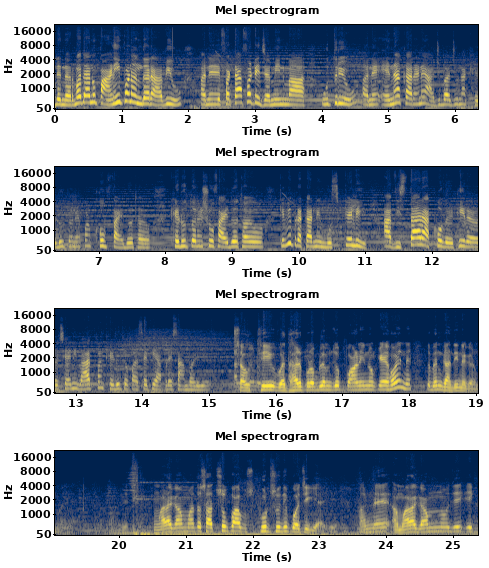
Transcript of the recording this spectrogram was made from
એટલે નર્મદાનું પાણી પણ અંદર આવ્યું અને ફટાફટ એ જમીનમાં ઉતર્યું અને એના કારણે આજુબાજુના ખેડૂતોને પણ ખૂબ ફાયદો થયો. ખેડૂતોને શું ફાયદો થયો? કેવી પ્રકારની મુશ્કેલી આ વિસ્તાર આખો વેઠી રહ્યો છે? એની વાત પણ ખેડૂતો પાસેથી આપણે સાંભળીએ. સૌથી વધારે પ્રોબ્લેમ જો પાણીનો કે હોય ને, તો બેન ગાંધીનગરમાં છે. અમારા ગામમાં તો સાતસો ફૂટ સુધી પહોંચી ગયા છે અને અમારા ગામનો જે એક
